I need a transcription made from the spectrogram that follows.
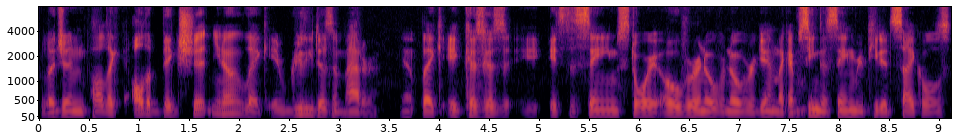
religion, pol like all the big shit. You know, like it really doesn't matter. Yep. Like it because because it's the same story over and over and over again. Like I'm seeing the same repeated cycles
